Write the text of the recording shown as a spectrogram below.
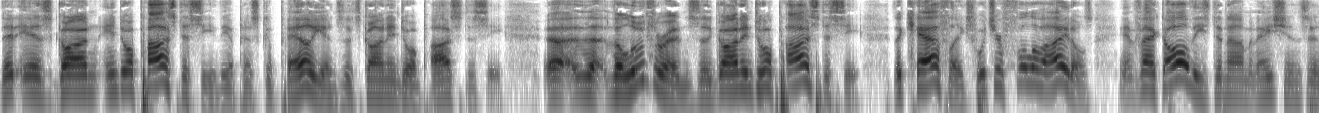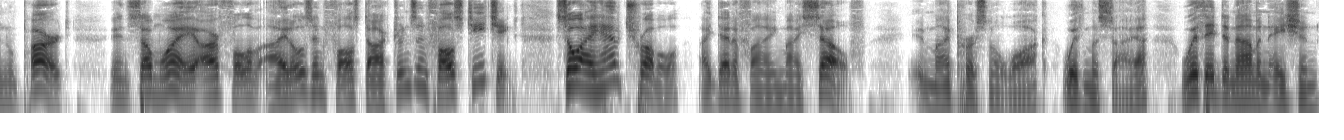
that is gone into apostasy, the Episcopalians that's gone into apostasy, uh, the, the Lutherans that gone into apostasy, the Catholics, which are full of idols. In fact, all these denominations, in part, in some way, are full of idols and false doctrines and false teachings. So I have trouble identifying myself in my personal walk with Messiah with a denomination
